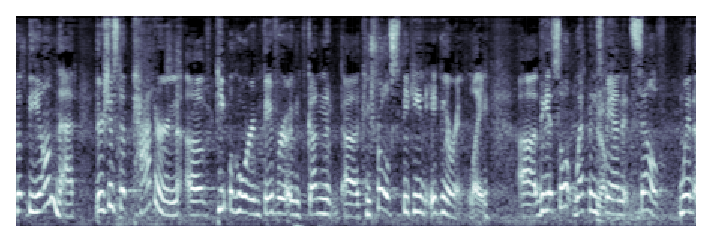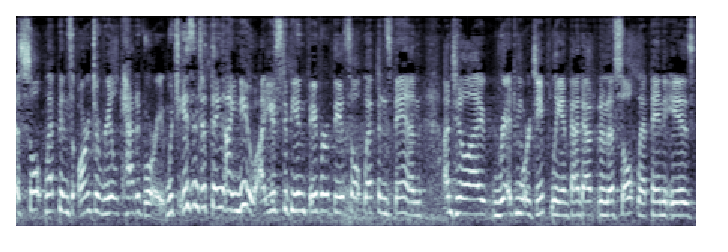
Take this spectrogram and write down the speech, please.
But beyond that, there's just a pattern of people who are in favor of gun uh, control speaking ignorantly. Uh, the assault weapons Yep. ban itself, when assault weapons aren't a real category, which isn't a thing I knew. I used to be in favor of the assault weapons ban until I read more deeply and found out an assault weapon is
